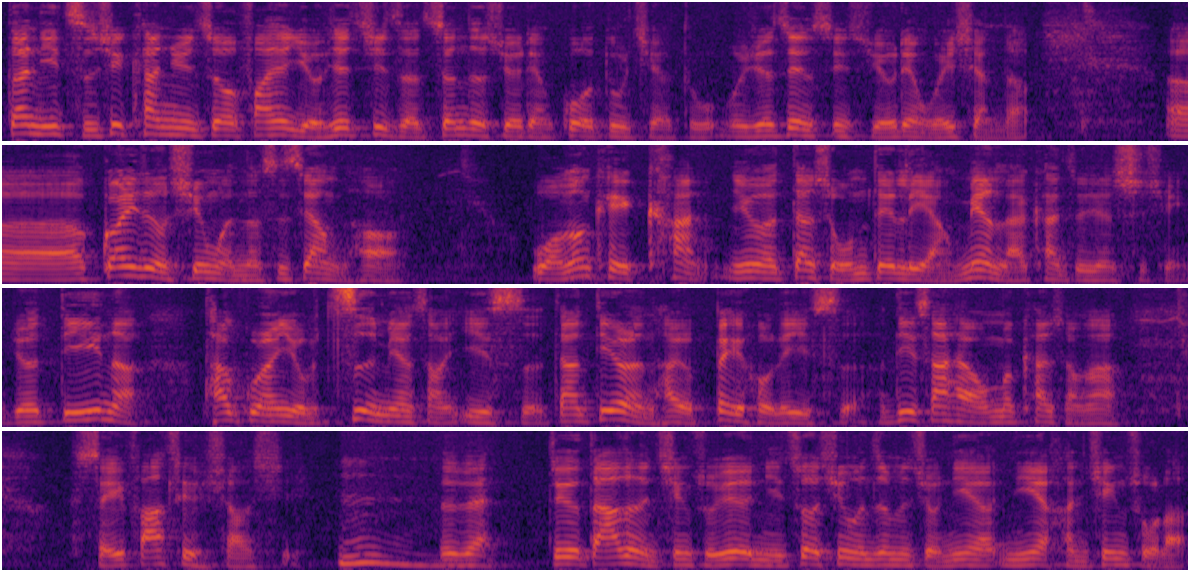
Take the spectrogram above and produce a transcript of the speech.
但你仔细看进去之后，发现有些记者真的是有点过度解读，我觉得这件事情是有点危险的。呃，关于这种新闻呢，是这样的哈。我们可以看，因为但是我们得两面来看这件事情。就是第一呢，它固然有字面上的意思，但第二呢，它有背后的意思。第三还我们看什么？谁发这个消息？嗯，对不对？这个大家都很清楚，因为你做新闻这么久，你也你也很清楚了。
